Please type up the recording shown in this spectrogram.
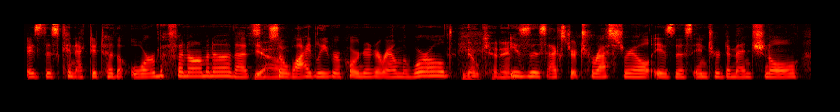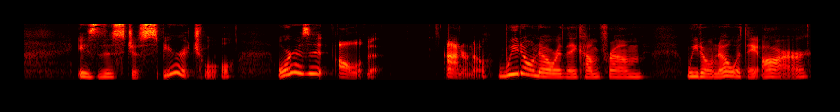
is this connected to the orb phenomena that's Yeah. so widely reported around the world? No kidding. Is this extraterrestrial? Is this interdimensional? Is this just spiritual? Or is it all of it? I don't know. We don't know where they come from. We don't know what they are.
